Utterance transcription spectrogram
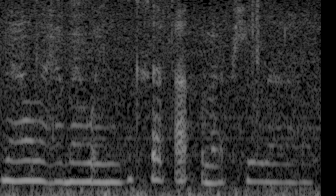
Now I have my wing set up, I'm gonna peel that off.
